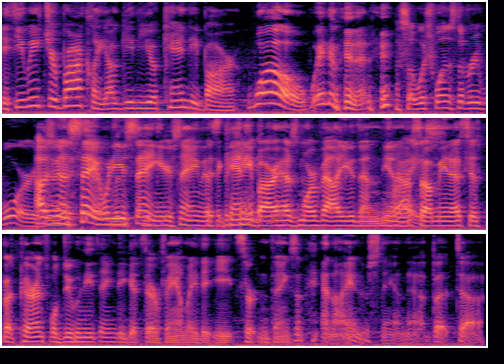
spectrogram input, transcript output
if you eat your broccoli, I'll give you a candy bar. Whoa, wait a minute. so which one's the reward? I was going to say, what are you saying? You're saying that the candy, candy. bar has more value than you know. So I mean, that's just. But parents will do anything to get their family to eat certain things, and, and I understand that. But uh,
